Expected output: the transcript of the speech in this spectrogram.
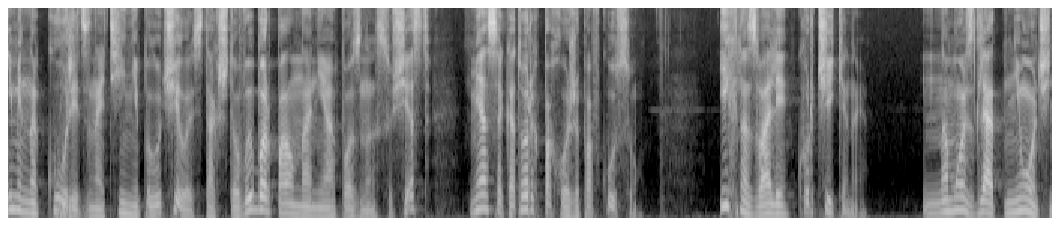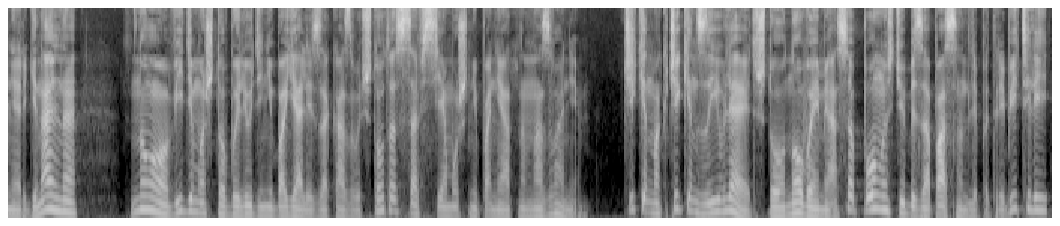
Именно куриц найти не получилось, так что выбор пал на неопознанных существ, мясо которых похоже по вкусу. Их назвали курчикины. На мой взгляд, не очень оригинально, но, видимо, чтобы люди не боялись заказывать что-то с совсем уж непонятным названием. Chicken McChicken заявляет, что новое мясо полностью безопасно для потребителей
